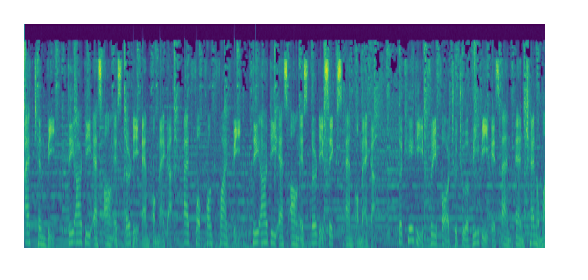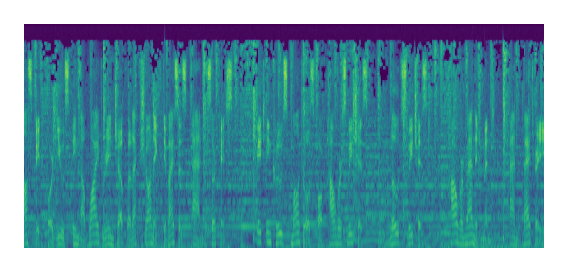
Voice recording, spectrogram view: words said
at 10V, the RDS on is 30 M omega. At 4.5V, the RDS on is 36 M omega. The KD3422VB is an N-channel MOSFET for use in a wide range of electronic devices and circuits. It includes modules for power switches, load switches, power management, and battery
